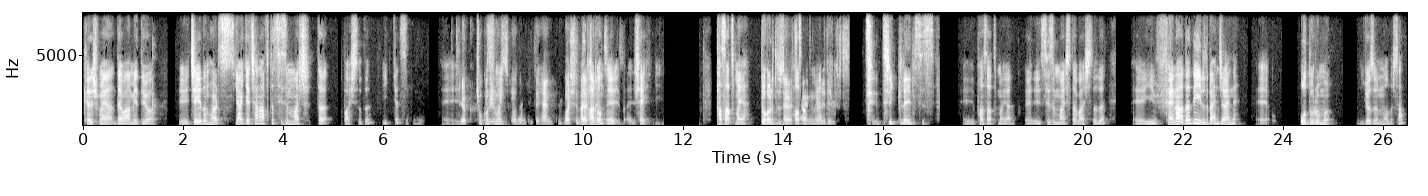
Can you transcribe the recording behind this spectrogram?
karışmaya devam ediyor. E, Jalen Hurts ya geçen hafta sizin maçta başladı ilk kez. E, Yok. Çok hoşuma- girdi. Yani başladı Ay pardon evet, e, şey pas atmaya. Doğru düzgün evet pas aynen atmaya. trick play'siz e, pas atmaya e, sizin maçta başladı. E, fena da değildi bence hani e, o durumu göz önüne alırsan.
